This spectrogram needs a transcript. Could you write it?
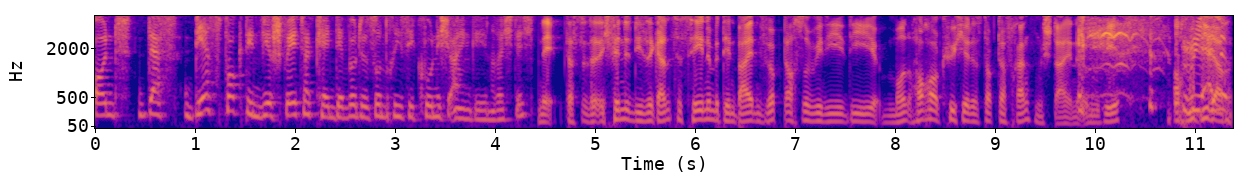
Und das, der Spock, den wir später kennen, der würde so ein Risiko nicht eingehen, richtig? Nee, das, ist- ich finde, diese ganze Szene mit den beiden wirkt auch so wie die, die Horrorküche des Dr. Frankenstein irgendwie. auch wie die da,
